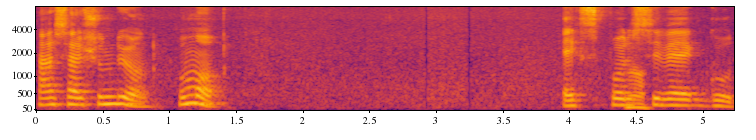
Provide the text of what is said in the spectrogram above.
Ha sen şunu diyorsun. Bu mu? Explosive ve good.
